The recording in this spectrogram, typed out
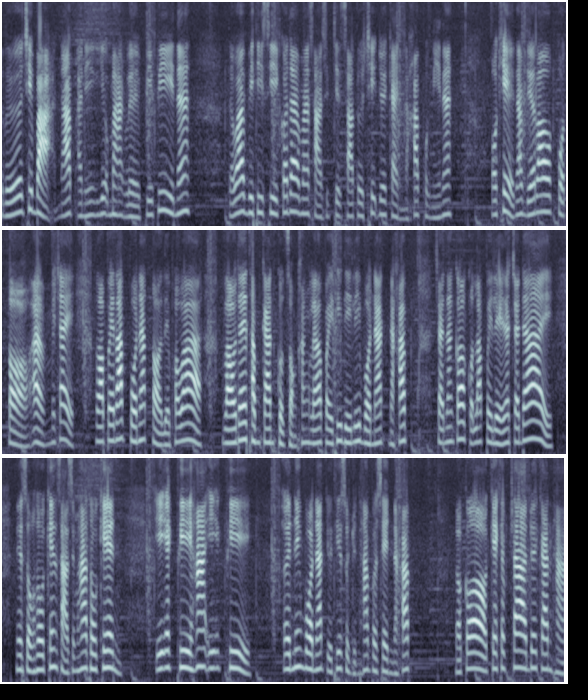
หรือชิบะนะครับ อันนี้เยอะมากเลยปีปีนะ แต่ว่า BTC ก็ได้มา 37 ซาโตชิด้วยกันนะครับ พวกนี้นะ โอเคนะเดี๋ยวเรากดต่อ อ่าไม่ใช่ เราไปรับโบนัสต่อเลยเพราะว่าเราได้ทำการกด 2 ครั้งแล้วไปที่ Daily Bonus นะครับ จากนั้นก็กดรับไปเลยแล้วจะได้ในส่วนโทเค็น 35 โทเค็น EXP 5 EXP Earning Bonus อยู่ที่ 0.5%นะครับ แล้วก็แก้แคปชั่นด้วยการหา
